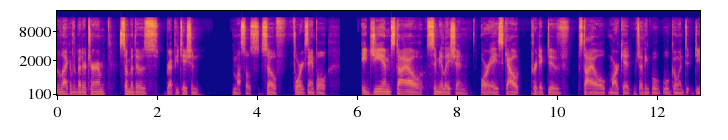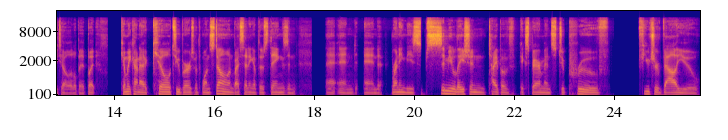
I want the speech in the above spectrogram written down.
lack of a better term some of those reputation muscles. So for example a gm style simulation or a scout predictive style market which i think we'll, we'll go into detail a little bit but can we kind of kill two birds with one stone by setting up those things and and and running these simulation type of experiments to prove future value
